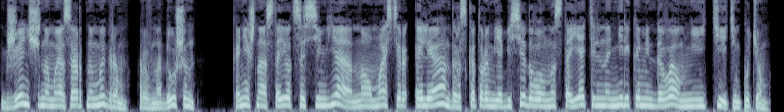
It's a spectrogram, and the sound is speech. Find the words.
К женщинам и азартным играм равнодушен. Конечно, остается семья, но мастер Элеандр, с которым я беседовал, настоятельно не рекомендовал мне идти этим путем.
